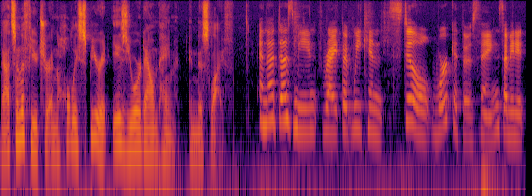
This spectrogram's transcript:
that's in the future, and the Holy Spirit is your down payment in this life. And that does mean, right, that we can still work at those things. I mean, it,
